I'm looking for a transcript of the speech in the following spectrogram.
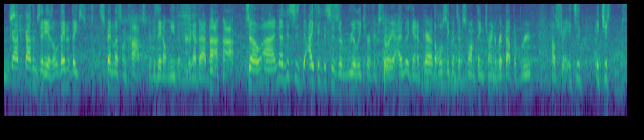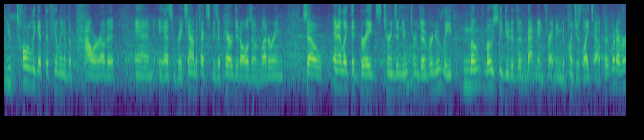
wings. Goth- Gotham City has they they spend less on cops because they don't need them. They got Batman. so uh, no, this is I think this is a really terrific story. I, again, a pair of the whole sequence of Swamp Thing trying to rip out the root. How straight it's a, it just you totally get the feeling of the power of it, and it has some great sound effects because Aparo did all his own lettering. So and I like that Briggs turns a new turns over a new leaf, mo- mostly due to the Batman threatening to punch his lights out. But whatever,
